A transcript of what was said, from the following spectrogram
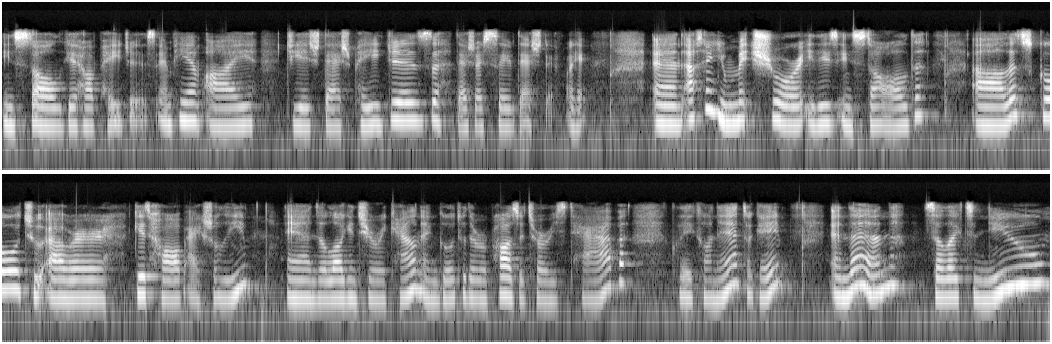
install GitHub Pages. npm i gh-pages dash i save dash dev. Okay, and after you make sure it is installed, uh, let's go to our GitHub actually and log into your account and go to the repositories tab. Click on it okay? And then select new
